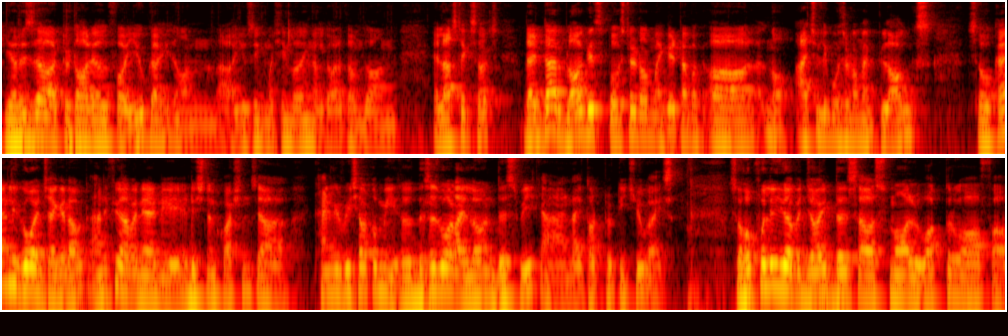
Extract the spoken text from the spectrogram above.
here is a tutorial for you guys on uh, using machine learning algorithms on Elasticsearch. The entire blog is posted on my GitHub, uh, no, actually posted on my blogs. So kindly go and check it out. And if you have any, any additional questions, uh, kindly reach out to me. So this is what I learned this week and I thought to teach you guys. So hopefully you have enjoyed this uh, small walkthrough of uh,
